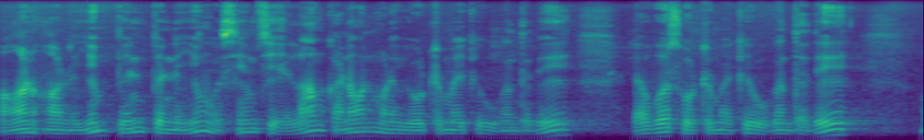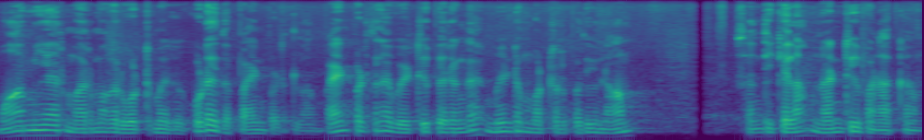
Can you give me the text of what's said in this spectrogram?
ஆண் ஆணையும் பெண் பெண்ணையும் வசியம் செய்யலாம். கணவன் மனைவி ஒற்றுமைக்கு உகந்தது. லவ்வர்ஸ் ஒற்றுமைக்கு உகந்தது. மாமியார் மருமகள் ஒற்றுமைக்கு கூட இதை பயன்படுத்தலாம். பயன்படுத்துங்க வெற்றி பெறுங்க. மீண்டும் மற்றொரு பதிவு நாம் சந்திக்கலாம். நன்றி வணக்கம்.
